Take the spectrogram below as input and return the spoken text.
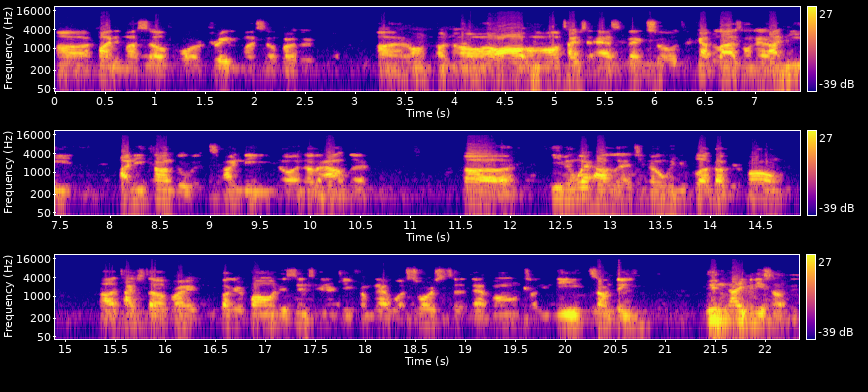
uh, finding myself or creating myself further uh, on, on, on, all, on all types of aspects. So to capitalize on that, I need I need conduits. I need you know another outlet. Uh, even with outlets, you know, when you plug up your phone, uh, type stuff, right? You plug your phone, it sends energy from that what source to that phone. So you need something. You not even need something.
